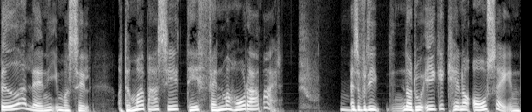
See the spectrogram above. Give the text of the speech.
bedre lande i mig selv. Og der må jeg bare sige, det er fandme hårdt arbejde. Mm. Altså fordi, når du ikke kender årsagen,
